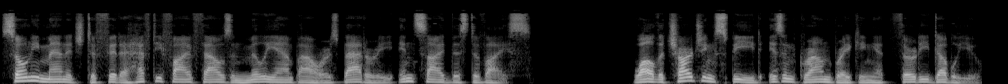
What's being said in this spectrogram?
Sony managed to fit a hefty 5000 mAh battery inside this device. While the charging speed isn't groundbreaking at 30W,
